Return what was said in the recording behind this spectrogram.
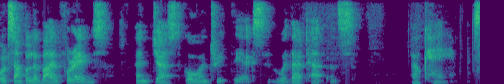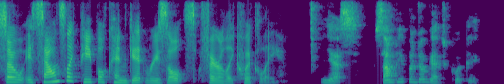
for example, a vial for eggs and just go and treat the eggs. When that happens. Okay. So it sounds like people can get results fairly quickly. Yes, some people do get quickly.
